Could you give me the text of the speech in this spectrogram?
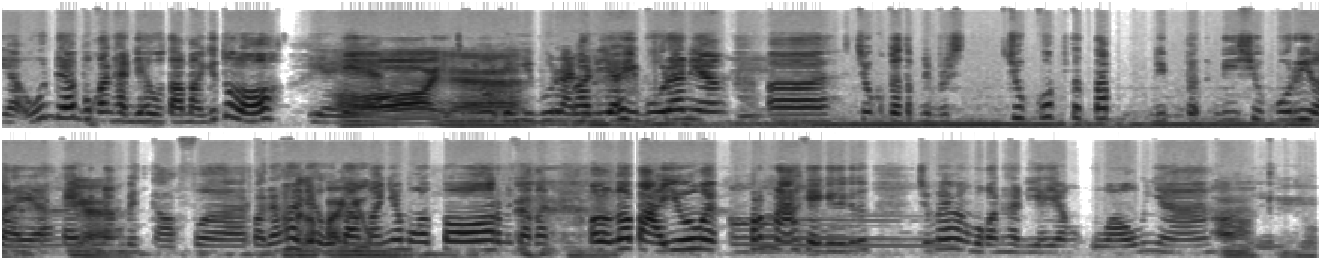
ya udah bukan hadiah utama gitu loh. iya Iya. iya oh cuma ya hadiah hiburan hadiah hiburan yang eh, cukup tetap dibers- cukup tetap di- disyukuri lah ya kayak Iya. menang bed cover padahal Atau hadiah payung. utamanya motor misalkan kalau nggak payung eh, Oh. pernah kayak gitu-gitu cuma emang bukan hadiah yang wow-nya oke gitu.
